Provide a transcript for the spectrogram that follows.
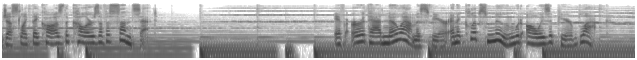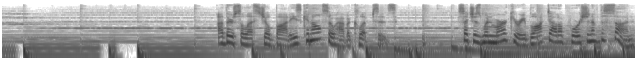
just like they cause the colors of a sunset. If Earth had no atmosphere, an eclipsed moon would always appear black. Other celestial bodies can also have eclipses, such as when Mercury blocked out a portion of the Sun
